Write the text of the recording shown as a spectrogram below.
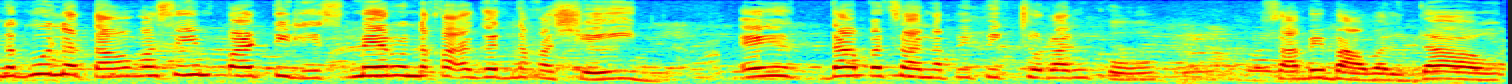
nagulat ako kasi yung party list, meron na kaagad naka-shade. Eh, dapat sana pipicturan ko. Sabi, bawal daw.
